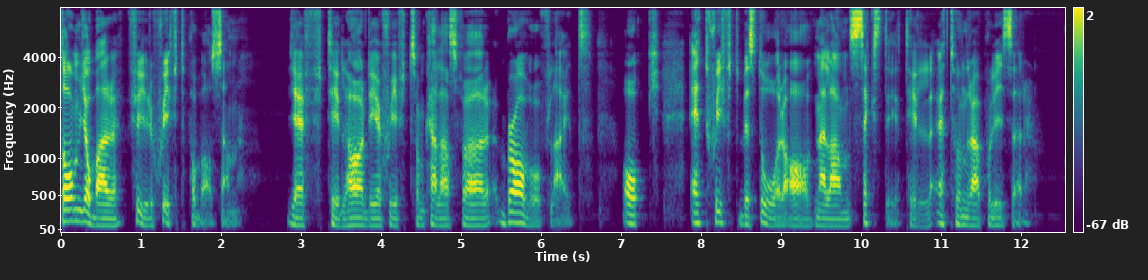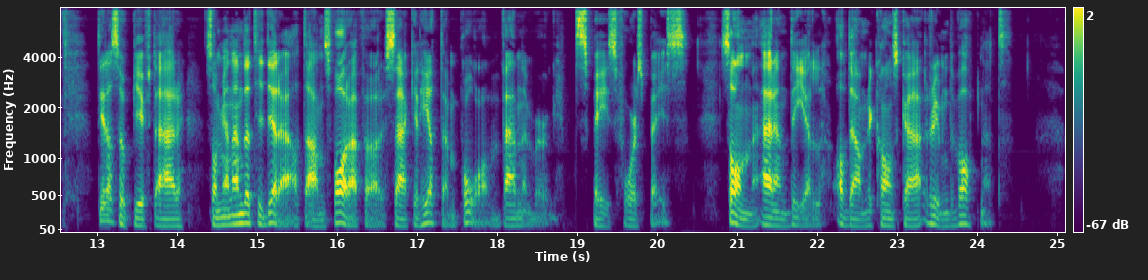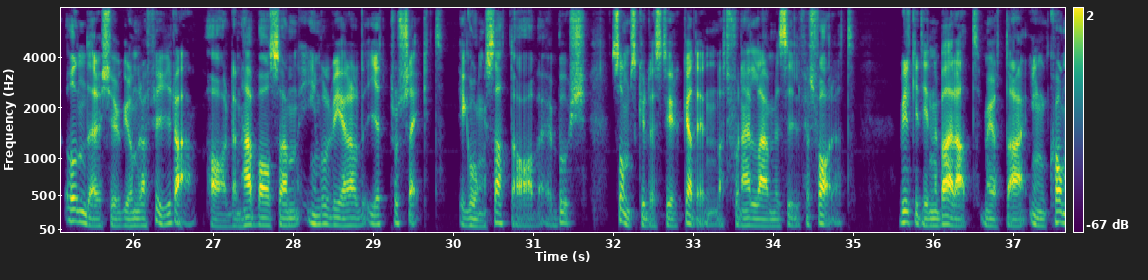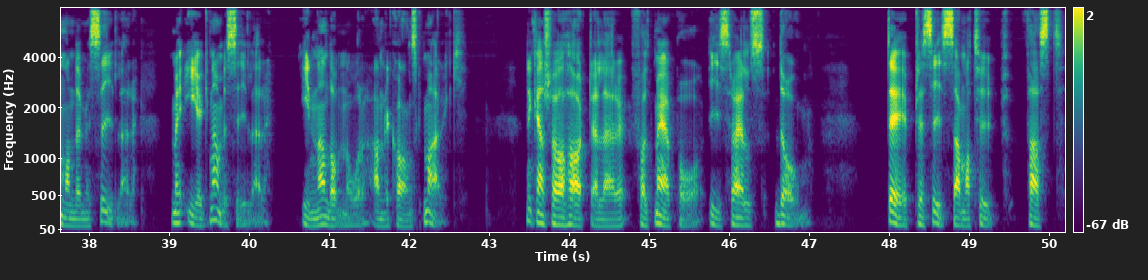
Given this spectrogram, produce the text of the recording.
De jobbar fyrskift på basen. Jeff tillhör det skift som kallas för Bravo Flight och ett skift består av mellan 60 till 100 poliser. Deras uppgift är, som jag nämnde tidigare, att ansvara för säkerheten på Vandenberg Space Force Base, som är en del av det amerikanska rymdvapnet. Under 2004 var den här basen involverad i ett projekt igångsatt av Bush som skulle styrka det nationella missilförsvaret. Vilket innebär att möta inkommande missiler med egna missiler innan de når amerikansk mark. Ni kanske har hört eller följt med på Israels Dome. Det är precis samma typ fast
